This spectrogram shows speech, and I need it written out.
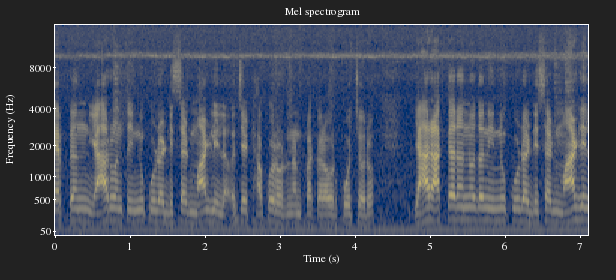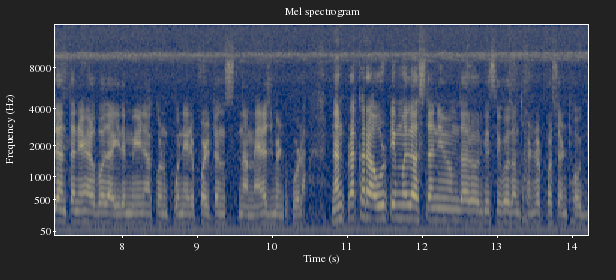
ಕ್ಯಾಪ್ಟನ್ ಯಾರು ಅಂತ ಇನ್ನೂ ಕೂಡ ಡಿಸೈಡ್ ಮಾಡಲಿಲ್ಲ. ಅಜಯ್ ಠಾಕೂರ್ ಅವರು ನನ್ನ ಪ್ರಕಾರ ಅವ್ರ ಕೋಚ್ ಅವರು. ಯಾರು ಆಗ್ತಾರೆ ಅನ್ನೋದನ್ನು ಇನ್ನೂ ಕೂಡ ಡಿಸೈಡ್ ಮಾಡಲಿಲ್ಲ ಅಂತಲೇ ಹೇಳ್ಬೋದಾಗಿದೆ ಮೇನ್ ಹಾಕೊಂಡು ಪುನೇರಿ ಪಲ್ಟನ್ಸ್ನ ಮ್ಯಾನೇಜ್ಮೆಂಟ್ ಕೂಡ. ನನ್ನ ಪ್ರಕಾರ ಅವ್ರ ಟೀಮಲ್ಲಿ ಅಸ್ಲಾನ್ ಇಮಾಮ್ದಾರ್ ಅವ್ರಿಗೆ ಸಿಗೋದಂತ ಹಂಡ್ರೆಡ್ ಪರ್ಸೆಂಟ್ ಹೌದು.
